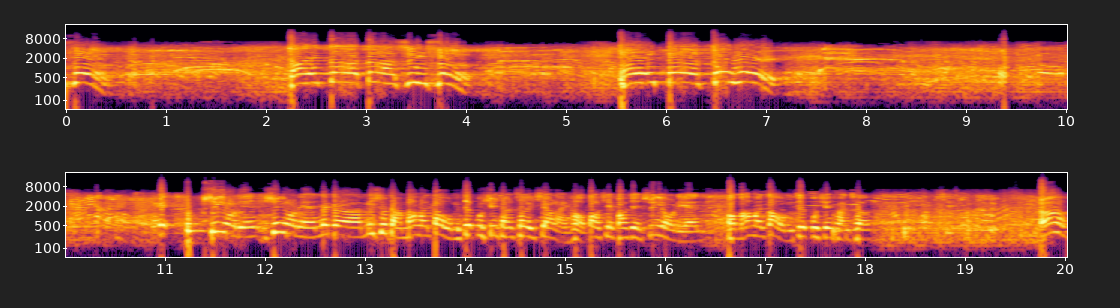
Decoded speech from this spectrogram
色，台大大新色，台大工会。孙友莲，孙友莲，那个秘书长麻烦到我们这部宣传车一下来，哈，抱歉抱歉，孙友莲，哦，麻烦到我们这部宣传车。好。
